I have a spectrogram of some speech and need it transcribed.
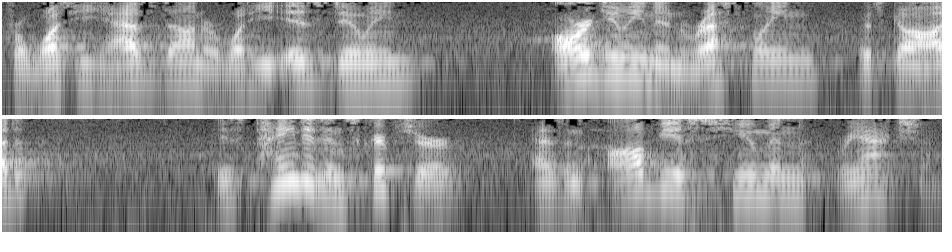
for what he has done or what he is doing, arguing and wrestling with God, is painted in Scripture as an obvious human reaction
